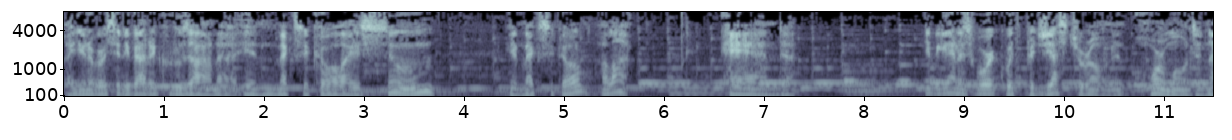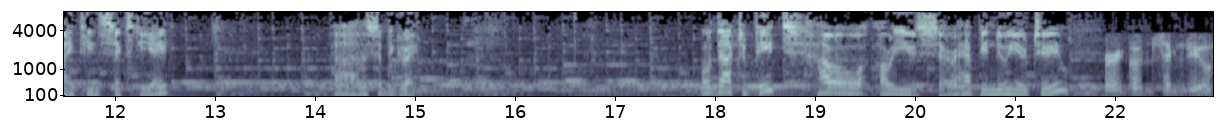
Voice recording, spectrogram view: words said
a University of Veracruzana in Mexico, I assume, in Mexico, a lot. And uh, he began his work with progesterone and hormones in 1968. Uh, this would be great. Well, Dr. Peat, how are you, sir? Happy New Year to you. Very good. Same to you.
